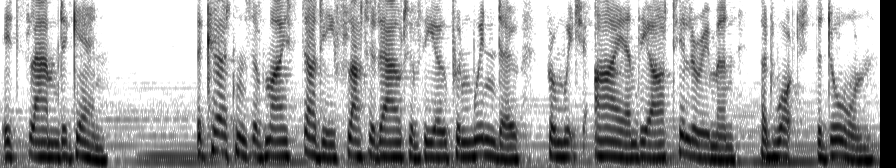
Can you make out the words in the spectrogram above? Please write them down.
It slammed again. The curtains of my study fluttered out of the open window from which I and the artilleryman had watched the dawn.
